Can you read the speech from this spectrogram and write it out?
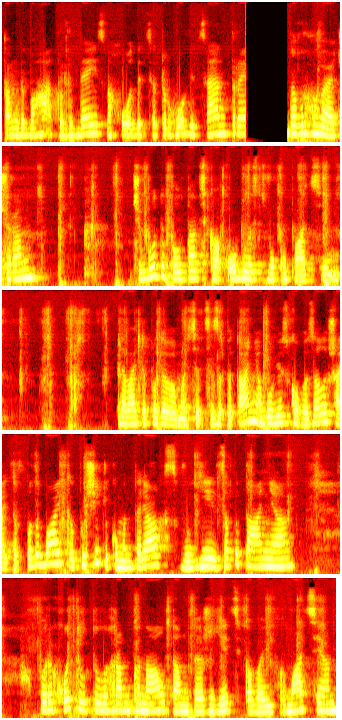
там, де багато людей знаходиться, торгові центри. Доброго вечора. Чи буде Полтавська область в окупації? Давайте подивимося це запитання. Обов'язково залишайте вподобайки, пишіть у коментарях свої запитання. Переходьте у телеграм-канал, там теж є цікава інформація.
